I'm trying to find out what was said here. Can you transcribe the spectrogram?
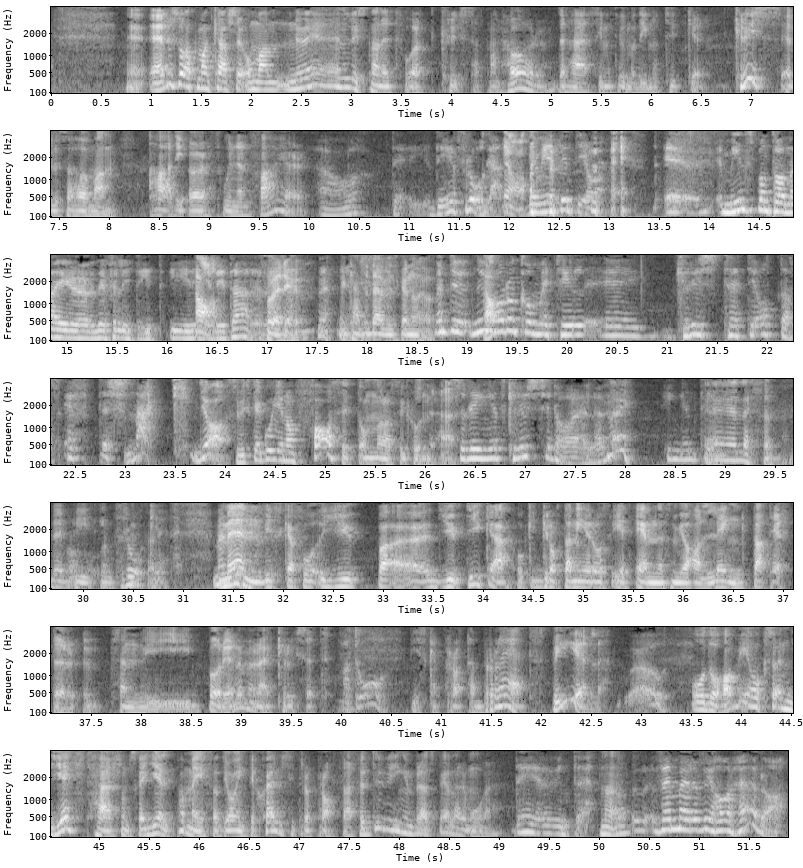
Eh, Är det så att man kanske, om man nu är en lyssnare till vårt kryss, att man hör den här signaturmelodin och tycker kryss, eller så hör man Ah, the Earth, Wind and Fire. Ja, det, det är frågan. Ja. Det vet inte jag. Eh, Min spontana är ju, det är för lite i, i Ja, elgitarrer. så är det. Det är kanske där vi ska nöja oss. Men du, nu Ja. har de kommit till eh, kryss 38s eftersnack. Ja, så vi ska gå igenom facit om några sekunder här. Så det är inget kryss idag, eller? Nej, Ingenting. jag är ledsen. Det blir vad inte tråkigt. Men, Men- vi ska få djupa, äh, djupdyka och grotta ner oss i ett ämne som jag har längtat efter eh, sen vi började med det här krysset. Vadå? Vi ska prata brädspel. Wow. Och då har vi också en gäst här som ska hjälpa mig så att jag inte själv sitter och pratar. För du är ingen brädspelare, Moe. Det är jag ju inte. Nej. Vem är det vi har här då?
